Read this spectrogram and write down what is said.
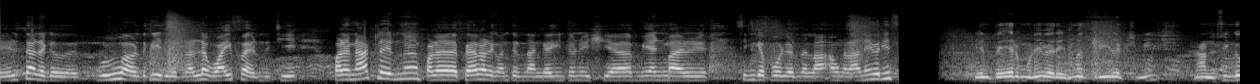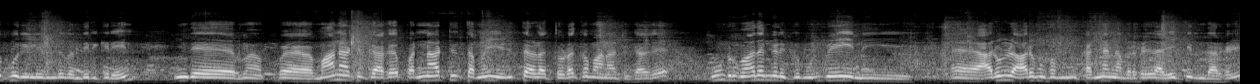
எழுத்தாளர்கள் உருவாகிறதுக்கு இது ஒரு நல்ல வாய்ப்பாக இருந்துச்சு. பல நாட்டில் இருந்தும் பல பேராளர்கள் வந்திருந்தாங்க. இந்தோனேஷியா மியான்மர் சிங்கப்பூர்ல இருந்தெல்லாம். அவங்க அனைவரையும் என் பெயர் முனைவர் எம். எஸ். ஸ்ரீலக்ஷ்மி. நான் சிங்கப்பூரிலிருந்து வந்திருக்கிறேன். இந்த ப- மாநாட்டுக்காக பன்னாட்டு தமிழ் எழுத்தாளர் தொடக்க மாநாட்டுக்காக மூன்று மாதங்களுக்கு முன்பே என்னை அருள் ஆறுமுகம் கண்ணன் அவர்கள் அழைத்திருந்தார்கள்.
